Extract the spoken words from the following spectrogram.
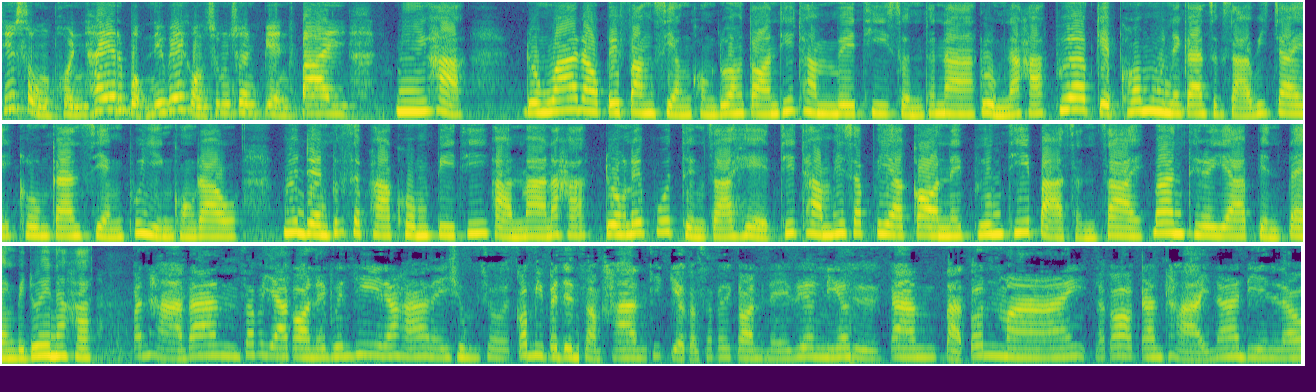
ที่ส่งผลให้ระบบนิเวศของชุมชนเปลี่ยนไป มีค่ะ ดวงว่าเราไปฟังเสียงของดวงตอนที่ทำเวทีสนทนากลุ่มนะคะ เพื่อเก็บข้อมูลในการศึกษาวิจัย โครงการเสียงผู้หญิงของเรา เมื่อเดือนพฤษภาคมปีที่ผ่านมานะคะ ดวงได้พูดถึงสาเหตุที่ทำให้ทรัพยากรในพื้นที่ป่าสันทราย บ้านเทรยาเปลี่ยนแปลงไปด้วยนะคะ ปัญหาด้านทรัพยากรในพื้นที่นะคะ ในชุมชนก็มีประเด็นสำคัญที่เกี่ยวกับทรัพยากรในเรื่องนี้ก็คือ การตัดต้นไม้ แล้วก็การขายหน้าดินแล้ว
